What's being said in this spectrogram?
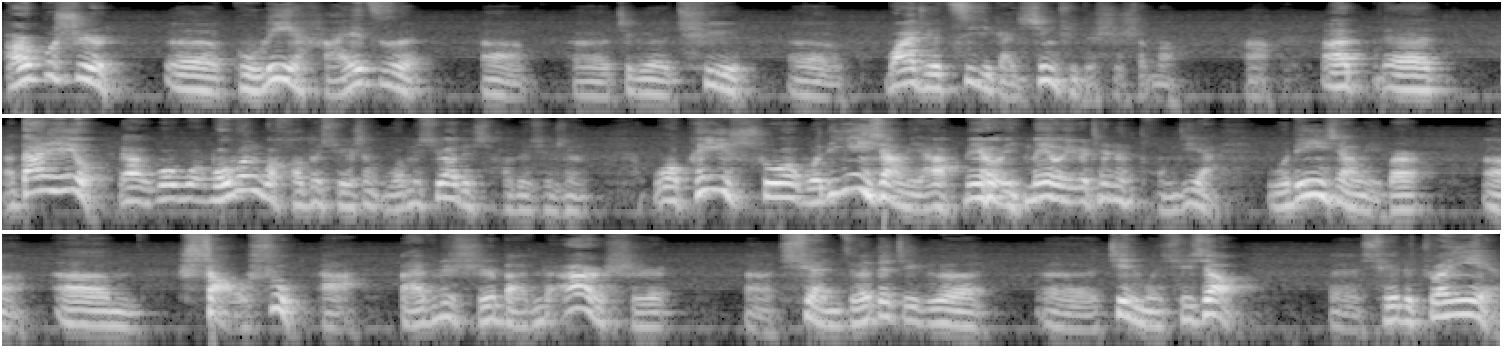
而不是呃鼓励孩子啊呃这个去呃挖掘自己感兴趣的是什么啊啊呃啊当然也有啊我我我问过好多学生，我们学校的好多学生，我可以说我的印象里啊，没有没有一个真正统计啊，我的印象里边啊嗯少数啊百分之十百分之二十。啊，选择的这个呃进我们学校，呃学的专业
